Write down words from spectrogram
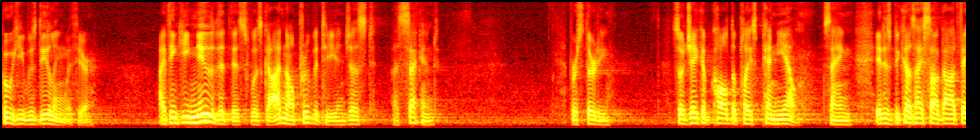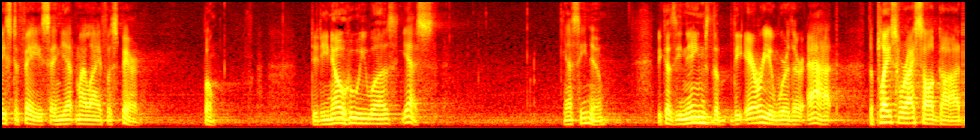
who he was dealing with here. I think he knew that this was God, and I'll prove it to you in just a second. Verse 30. So Jacob called the place Peniel, saying, It is because I saw God face to face, and yet my life was spared. Boom. Did he know who he was? Yes. Yes, he knew. Because he names the, the area where they're at the place where I saw God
